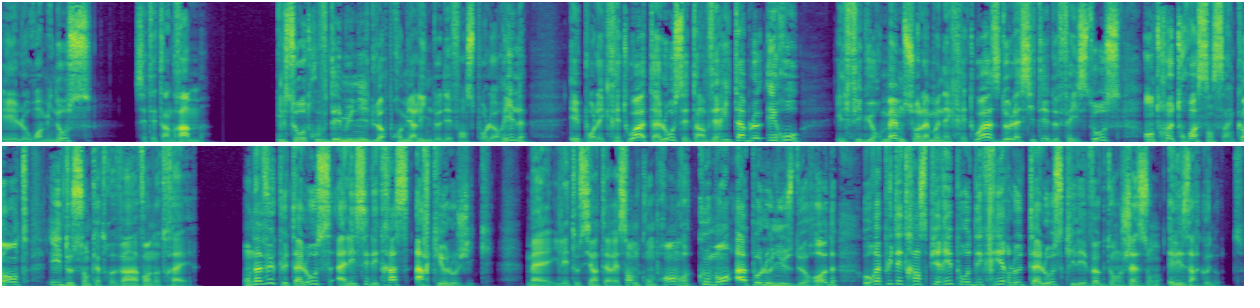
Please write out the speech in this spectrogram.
et le roi Minos, c'était un drame. Ils se retrouvent démunis de leur première ligne de défense pour leur île, et pour les Crétois, Talos est un véritable héros. Il figure même sur la monnaie crétoise de la cité de Phaistos entre 350 et 280 avant notre ère. On a vu que Talos a laissé des traces archéologiques, mais il est aussi intéressant de comprendre comment Apollonius de Rhodes aurait pu être inspiré pour décrire le Talos qu'il évoque dans Jason et les Argonautes.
